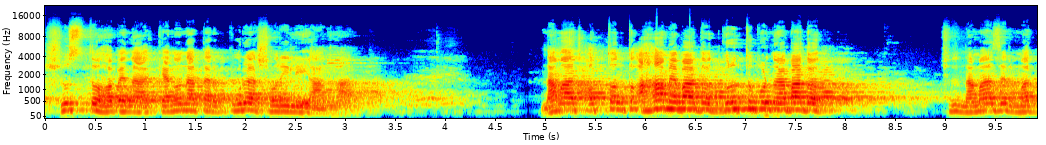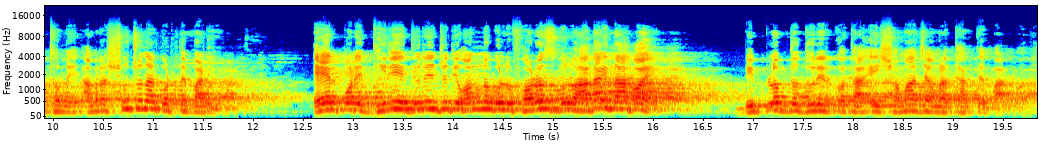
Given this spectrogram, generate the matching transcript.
সুস্থ হবে না, কেননা তার পুরা শরীরে আঘাত। নামাজ অত্যন্ত আহাম এবাদত গুরুত্বপূর্ণ আবাদত। শুধু নামাজের মাধ্যমে আমরা সূচনা করতে পারি। এরপরে ধীরে ধীরে যদি অন্যগুলো ফরজগুলো আদায় না হয়, বিপ্লব তো দূরের কথা, এই সমাজে আমরা থাকতে পারব না।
